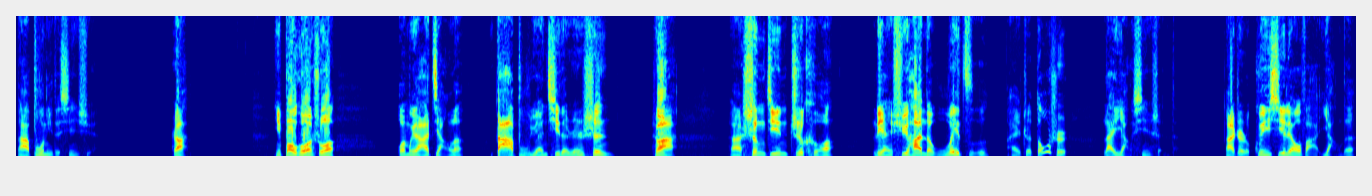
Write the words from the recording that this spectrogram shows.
啊，补你的心血，是吧？你包括说，我们给大家讲了大补元气的人参，是吧？啊，生津止渴、敛虚汗的五味子，哎，这都是来养心神的。啊，这是归西疗法养的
